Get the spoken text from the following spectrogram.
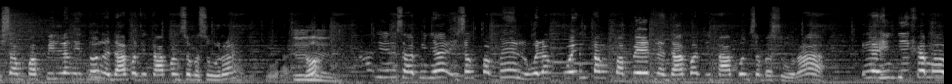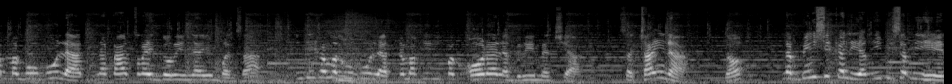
isang papel lang ito na dapat itapon sa basura. No? Mhm. Yun ang sabi niya? Isang papel, walang kwentang papel na dapat itapon sa basura. Kaya hindi ka ma- magugulat na tatraidorin niya yung bansa. Hindi ka magugulat na makikipag-oral agreement siya sa China, no? Na basically, ang ibig sabihin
